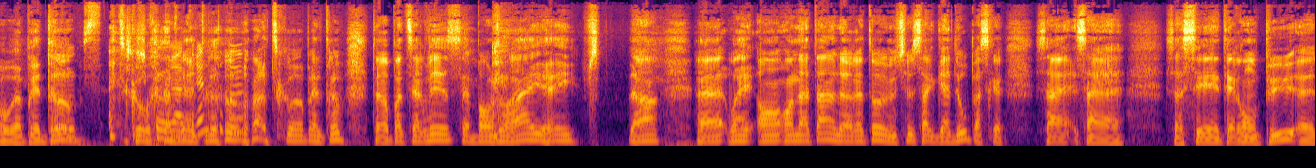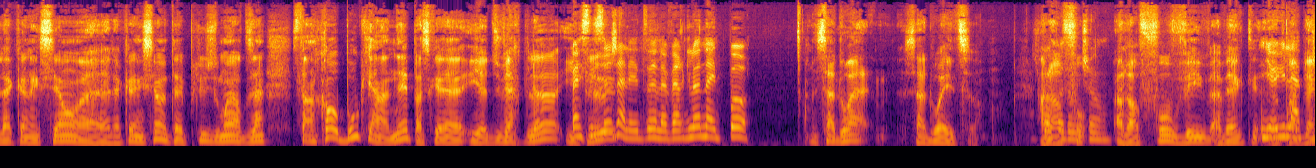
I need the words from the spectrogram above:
Tu cours après le trouble. Oups. Tu cours après, après le le trouble. tu cours après le trouble. T'auras pas de service. Bonjour, hey, hey. Non. Euh, ouais, on, on attend le retour de M. Salgado parce que ça, ça, ça s'est interrompu. Euh, la connexion, euh, la connexion était plus ou moins ordinaire. C'est encore beau qu'il y en ait parce que il y a du verglas, il Ben, c'est ça, j'allais dire. Le verglas n'aide pas. ça doit, ça doit être ça. Alors, faut, alors, faut vivre avec. Il y a eu la pleine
